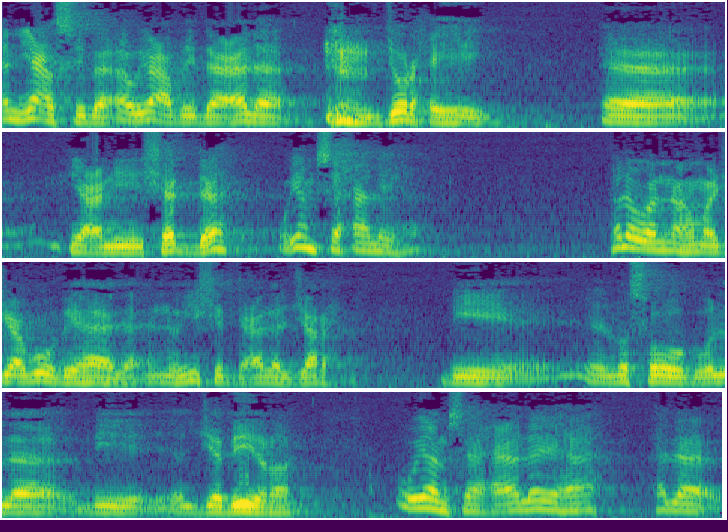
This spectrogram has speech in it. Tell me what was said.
أن يعصب أو يعضد على جرحه آه، يعني شدة ويمسح عليها. فلو أنهم أجابوه بهذا أنه يشد على الجرح باللصوق ولا بالجبيرة ويمسح عليها هذا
